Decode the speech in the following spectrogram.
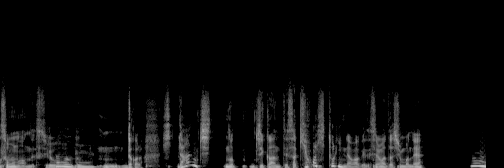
そうなんですよ。なのでうん、だから、ひランチの時間ってさ、基本一人なわけですよ、私もね。うん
